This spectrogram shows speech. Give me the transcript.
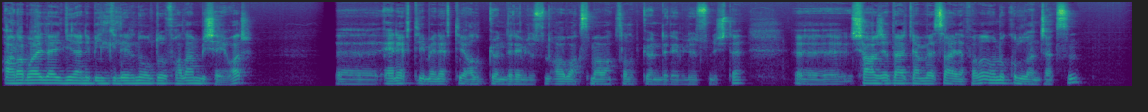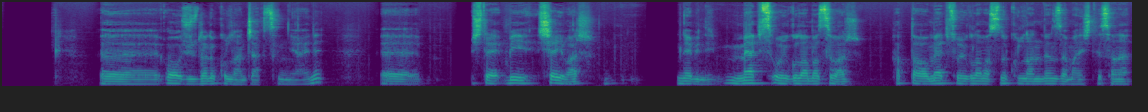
arabayla ilgili hani bilgilerin olduğu falan bir şey var. Ee, NFT, NFT alıp gönderebiliyorsun. AVAX, MAVAX alıp gönderebiliyorsun işte. Ee, şarj ederken vesaire falan onu kullanacaksın. Ee, o cüzdanı kullanacaksın yani. Ee, işte bir şey var. Ne bileyim Maps uygulaması var. Hatta o Maps uygulamasını kullandığın zaman işte sana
